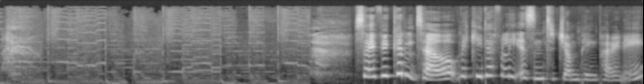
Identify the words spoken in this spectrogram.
so if you couldn't tell, Mickey definitely isn't a jumping pony.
